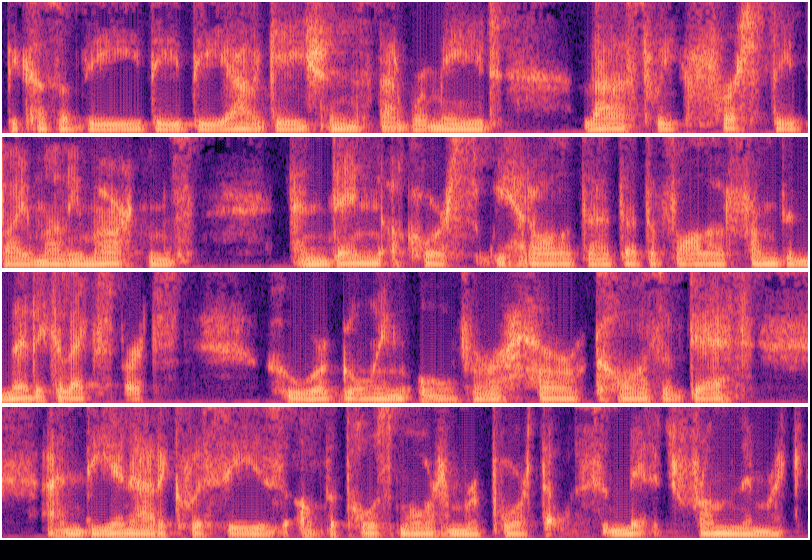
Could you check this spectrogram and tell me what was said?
because of the the, the allegations that were made last week. Firstly, by Molly Martens. And then, of course, we had all of the, the, the fallout from the medical experts who were going over her cause of death and the inadequacies of the post-mortem report that was submitted from Limerick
